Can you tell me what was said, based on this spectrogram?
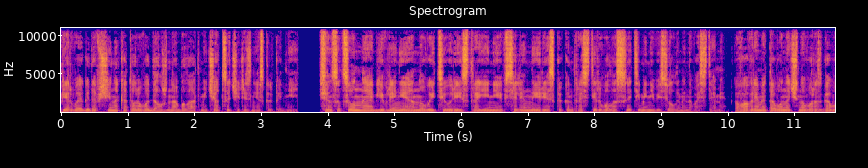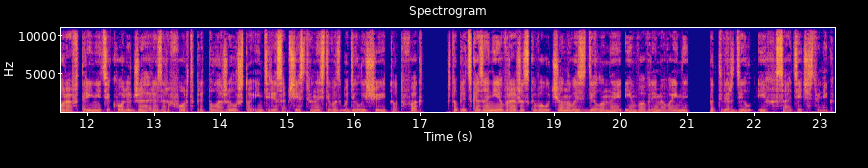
первая годовщина которого должна была отмечаться через несколько дней. Сенсационное объявление о новой теории строения Вселенной резко контрастировало с этими невеселыми новостями. Во время того ночного разговора в Тринити-колледже Резерфорд предположил, что интерес общественности возбудил еще и тот факт, что предсказание вражеского ученого, сделанное им во время войны, подтвердил их соотечественник.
